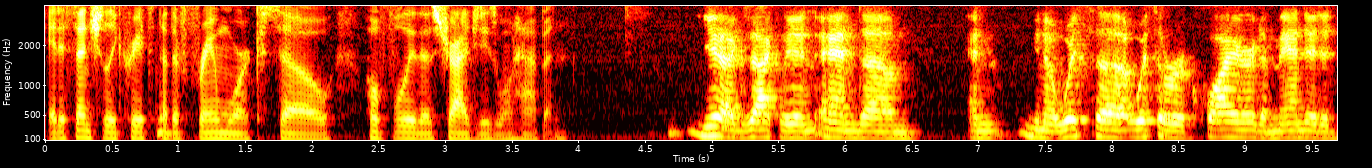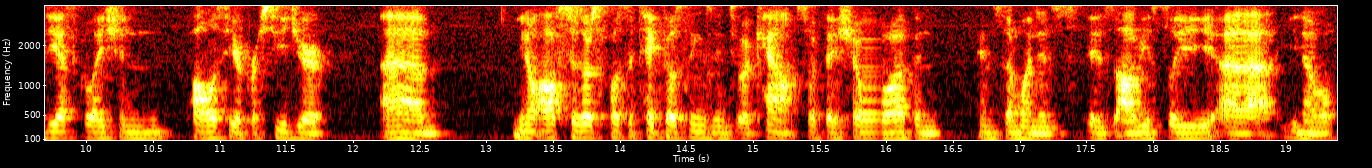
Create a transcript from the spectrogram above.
it essentially creates another framework so hopefully those tragedies won't happen. Yeah exactly and and um and you know with uh, with a required a mandated de-escalation policy or procedure um, you know officers are supposed to take those things into account. So if they show up and and someone is is obviously uh, you know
